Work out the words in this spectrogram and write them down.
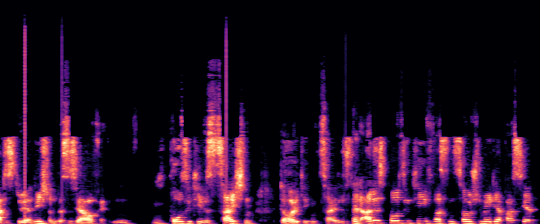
hattest du ja nicht. Und das ist ja auch ein, ein positives Zeichen der heutigen Zeit. Es ist nicht alles positiv, was in Social Media passiert,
